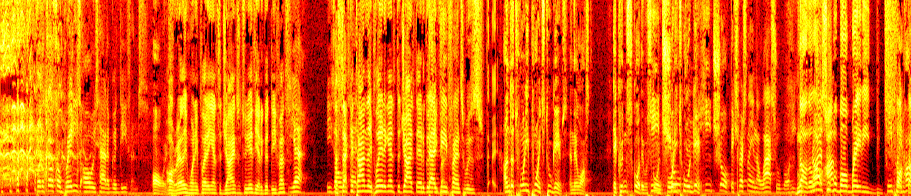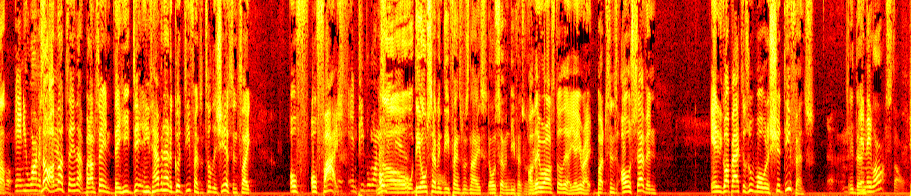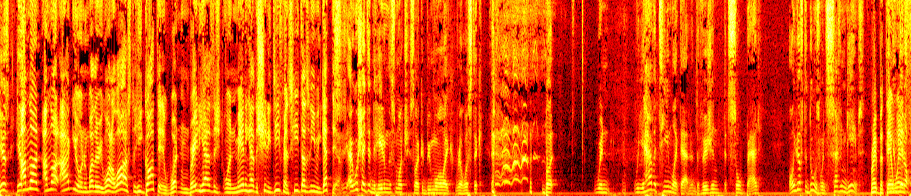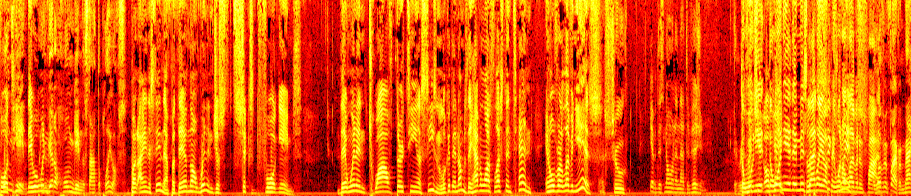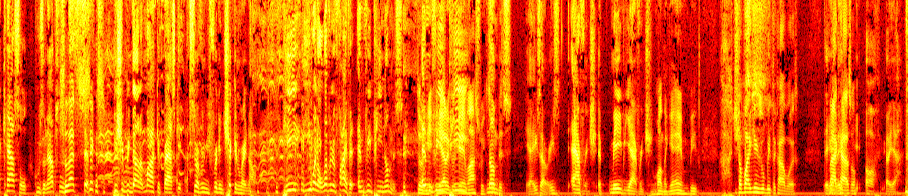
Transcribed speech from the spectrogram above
But it's also Brady's always had a good defense. Always. Oh, really? When he played against the Giants in two years, he had a good defense. Yeah. He's The always second had- time they played against the Giants, they had a good that defense. defense was. Uh, under 20 points, two games, and they lost. They couldn't score. They were he scoring choked 42 a game. He choked, especially in the last Super Bowl. He No, the No, last I'm- Super Bowl, Brady he played fucked horrible. up. And you want to? No, I'm not saying that, but I'm saying that he didn't. He haven't had a good defense until this year since like oh oh five. And people want to. Oh, the 07 defense was nice. The 07 defense was Oh, really they were all still there. Yeah, you're right. But since 07, and he got back to the Super Bowl with a shit defense. He did. and they lost though. Here's, here's I'm not. I'm not arguing whether he won or lost. He got there. What when Brady has the, when Manning had the shitty defense, he doesn't even get there. I wish I didn't hate him this much, so I could be more like realistic. but when when you have a team like that in a division that's so bad, all you have to do is win seven games. Right, but they're you winning get a home 14 game. they were You get a home game to start the playoffs. But I understand that. But they're not winning just six, four games. They're winning 12, 13 a season. Look at their numbers. They haven't lost less than 10 in over 11 years. That's true. Yeah, but there's no one in that division. There The is- one Richie- year, the one year they missed so the that's playoffs, they won wins. 11 and 5. 11 and 5. And Matt Cassel, who's an absolute So that's stiff, six. He should be down at Market Basket serving me friggin' chicken right now. he he went 11 and 5 at MVP numbers. Dude, he- MVP he had a good game last week, too. Numbers. Yeah, he's average. He's average. Maybe average. Won the game. Beat. The Vikings will beat the Cowboys. They- Matt they- Cassel. Oh, yeah.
